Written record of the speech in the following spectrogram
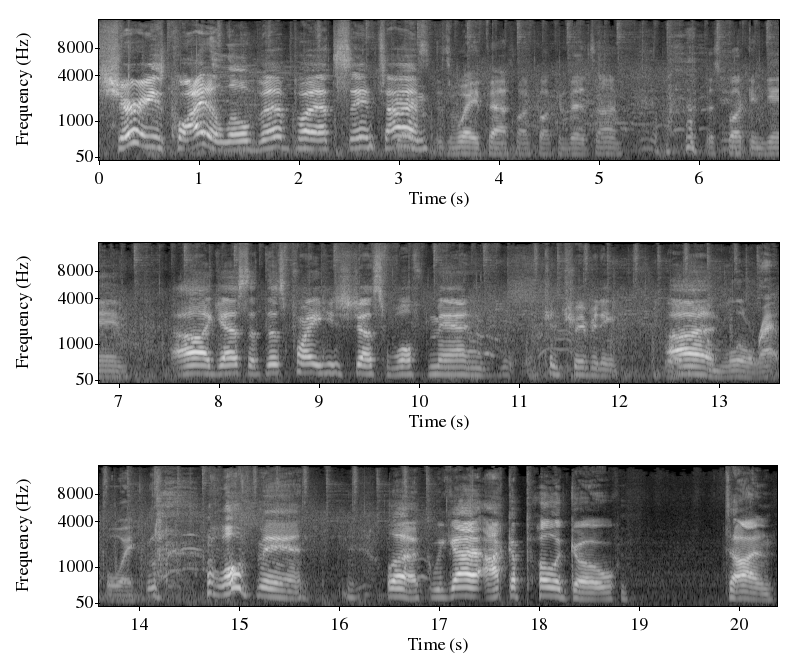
Sure, he's quiet a little bit, but at the same time, Yes, it's way past my fucking bedtime. this fucking game. uh, I guess at this point he's just Wolfman contributing. Well, Uh, I'm a little rat boy. Wolfman. Look, we got Acapulco done.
